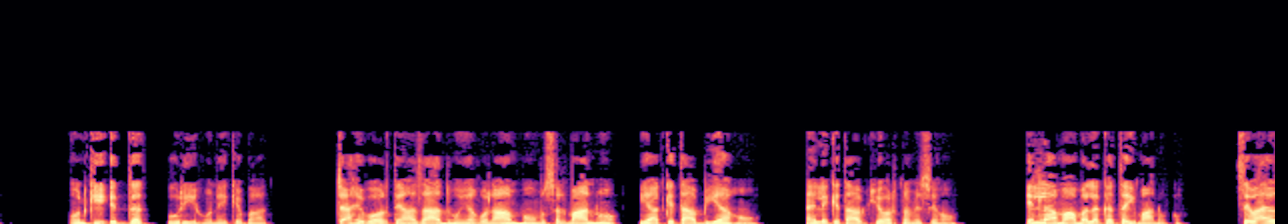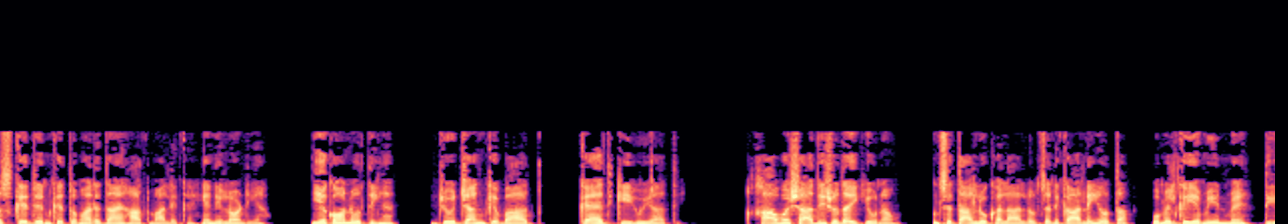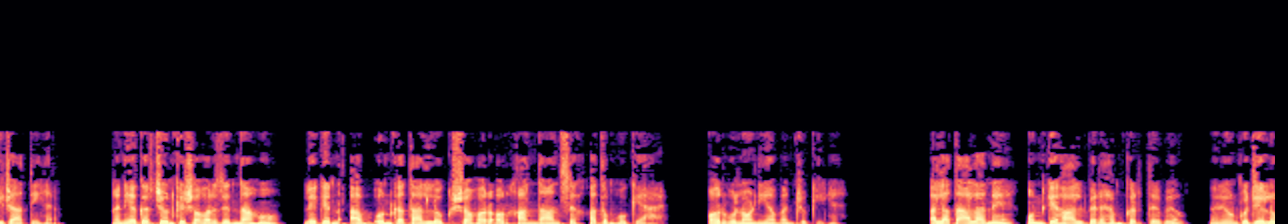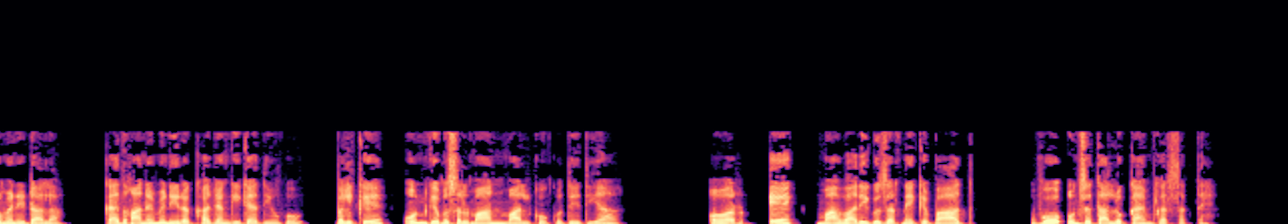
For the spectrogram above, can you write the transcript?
ان کی عدت پوری ہونے کے بعد، چاہے وہ عورتیں آزاد ہوں یا غلام ہوں، مسلمان ہوں یا کتابیاں ہوں، اہل کتاب کی عورتوں میں سے ہوں۔ اللہ معاملہ کا تعیمانوں کو سوائے اس کے جن کے تمہارے دائیں ہاتھ مالک ہیں یعنی لونڈیاں۔ یہ کون ہوتی ہیں؟ جو جنگ کے بعد قید کی ہوئی آتی۔ خواہ وہ شادی شدہ ہی کیوں نہ ہو۔ ان سے تعلق حلال ان سے نکاح نہیں ہوتا، وہ مل کے یمین میں دی جاتی ہیں۔ یعنی اگرچہ ان کے شوہر زندہ ہوں، لیکن اب ان کا تعلق شوہر اور خاندان سے ختم ہو گیا ہے اور وہ لونڈیاں بن چکی ہیں۔ اللہ تعالیٰ نے ان کے حال پہ رحم کرتے ہوئے یعنی ان کو جیلوں میں نہیں ڈالا قید خانے میں نہیں رکھا جنگی قیدیوں کو، بلکہ ان کے مسلمان مالکوں کو دے دیا۔ اور ایک ماہواری گزرنے کے بعد وہ ان سے تعلق قائم کر سکتے ہیں۔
